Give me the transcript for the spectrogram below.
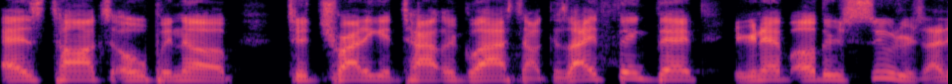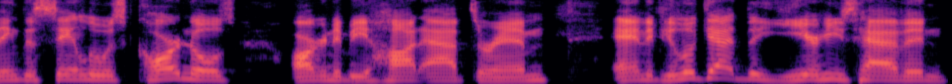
as talks open up to try to get Tyler Glasnow. because I think that you're going to have other suitors. I think the St. Louis Cardinals are going to be hot after him. And if you look at the year he's having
